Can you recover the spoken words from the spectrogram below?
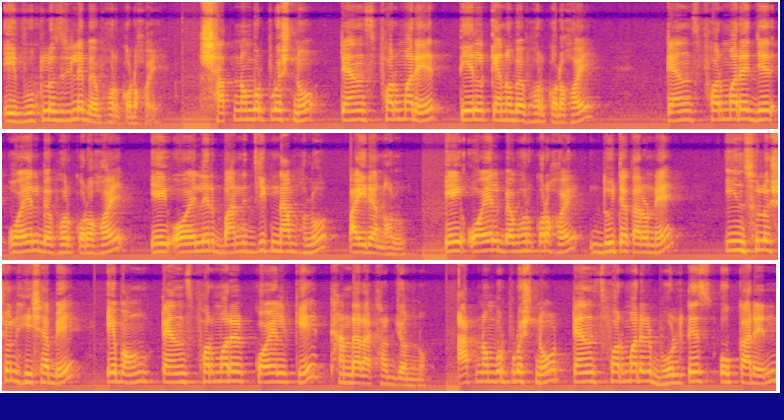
এই বুকলোজ রিলে ব্যবহার করা হয়। সাত নম্বর প্রশ্ন, ট্রান্সফরমারে তেল কেন ব্যবহার করা হয়? ট্রান্সফরমারে যে অয়েল ব্যবহার করা হয় এই অয়েলের বাণিজ্যিক নাম হলো পাইরানল। এই অয়েল ব্যবহার করা হয় দুইটা কারণে ইনসুলেশন হিসাবে এবং ট্রান্সফরমারের কয়েলকে ঠান্ডা রাখার জন্য। আট নম্বর প্রশ্ন ট্রান্সফরমারের ভোল্টেজ ও কারেন্ট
